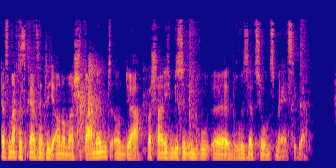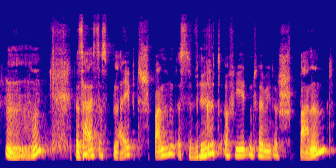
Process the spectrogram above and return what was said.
Das macht das Ganze natürlich auch nochmal spannend und ja, wahrscheinlich ein bisschen impro äh, improvisationsmäßiger. Mhm. Das heißt, es bleibt spannend, es wird auf jeden Fall wieder spannend.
